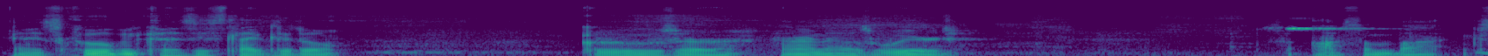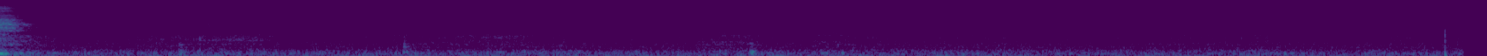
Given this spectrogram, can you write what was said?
And it's cool because it's like little grooves or, I don't know, it's weird. It's an awesome box.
